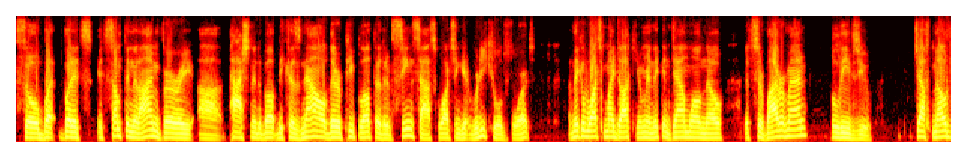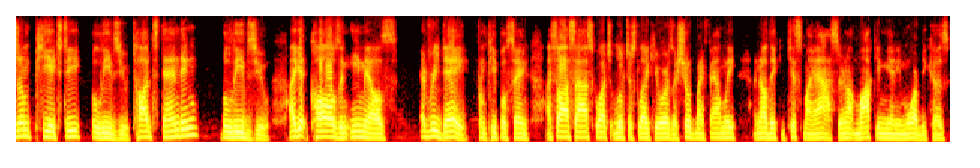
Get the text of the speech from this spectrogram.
So but but it's it's something that i'm very uh, passionate about because now there are people out there that have seen sasquatch and get ridiculed for it. And they can watch my documentary and they can damn well know that survivor man believes you. Jeff meldrum phd believes you. Todd standing believes you. I get calls and emails every day from people saying i saw a sasquatch looked just like yours. I showed my family and now they can kiss my ass. They're not mocking me anymore because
